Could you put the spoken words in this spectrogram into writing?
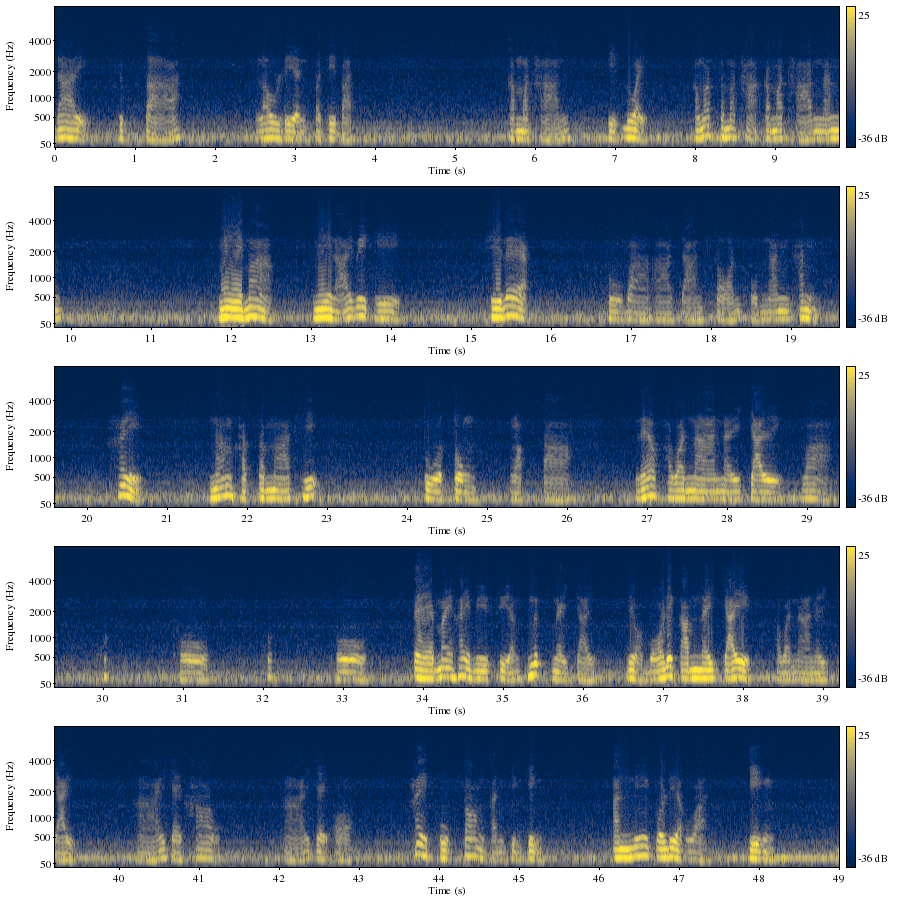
ได้ศึกษา เราเรียนปฏิบัติ กรรมฐานอีกด้วยคำว่าสมถะกรรมฐานนั้น มีมาก มีหลายวิธี ทีแรกครูบาอาจารย์สอนผมนั้นท่าน ให้นั่งขัดสมาธิ ตัวตรงหลับตา แล้วภาวนาในใจว่า พุทโธ โธ แต่ไม่ให้มีเสียงนึกในใจเรียกว่าบริกรรมในใจ ภาวนาในใจ หายใจเข้า หายใจออก ให้ถูกต้องกันจริง ๆ อันนี้ก็เรียกว่า จริง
